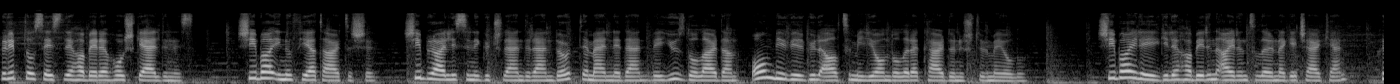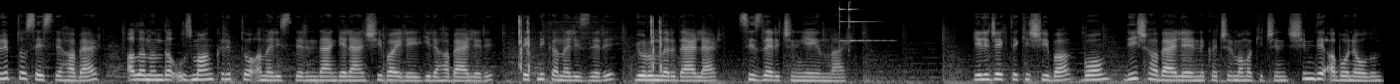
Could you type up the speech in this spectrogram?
Kripto Sesli Haber'e hoş geldiniz. Shiba Inu fiyat artışı, SHIB rallisini güçlendiren 4 temel neden ve 100 dolardan 11,6 milyon dolara kar dönüştürme yolu. Shiba ile ilgili haberin ayrıntılarına geçerken, Kripto Sesli Haber, alanında uzman kripto analistlerinden gelen Shiba ile ilgili haberleri, teknik analizleri, yorumları derler, sizler için yayınlar. Gelecekteki Shiba, BOM, Liş haberlerini kaçırmamak için şimdi abone olun.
